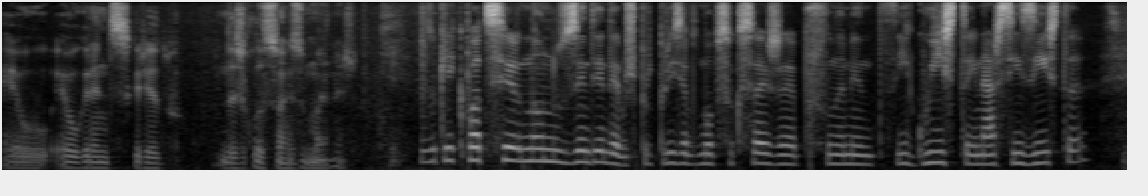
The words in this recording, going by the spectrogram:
é o, é o grande segredo das relações humanas. Mas o que é que pode ser não nos entendemos? Porque, por exemplo, uma pessoa que seja profundamente egoísta e narcisista, Sim.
